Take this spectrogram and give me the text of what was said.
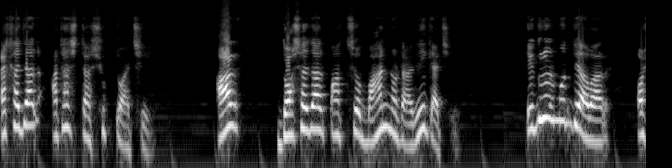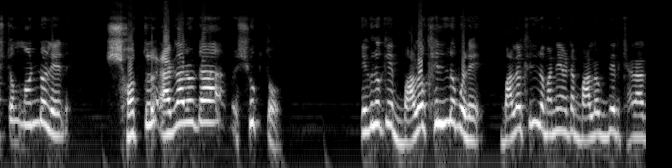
এক হাজার আঠাশটা সুক্ত আছে আর দশ হাজার পাঁচশো বাহান্নটা ঋক আছে। এগুলোর মধ্যে আবার অষ্টম মণ্ডলের সতেরো এগারোটা সুক্ত, এগুলোকে বালখিল্য বলে, বালখিল্য মানে একটা বালকদের খেলার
